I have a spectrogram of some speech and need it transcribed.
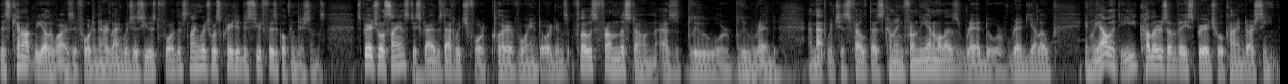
This cannot be otherwise if ordinary language is used, for this language was created to suit physical conditions. Spiritual science describes that which, for clairvoyant organs, flows from the stone as blue or blue red, and that which is felt as coming from the animal as red or red yellow. In reality, colors of a spiritual kind are seen.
